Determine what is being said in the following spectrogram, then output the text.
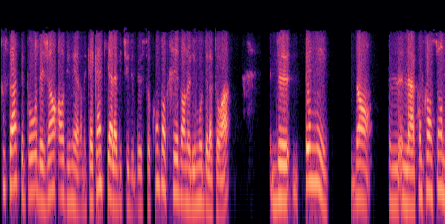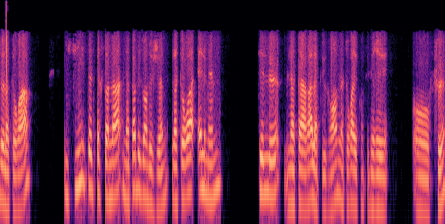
tout ça, c'est pour des gens ordinaires. Mais quelqu'un qui a l'habitude de se concentrer dans le limoud de la Torah, de peiner dans la compréhension de la Torah, ici, cette personne-là n'a pas besoin de jeûne. La Torah elle-même, c'est le, la Tara la plus grande. La Torah est considérée au feu.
